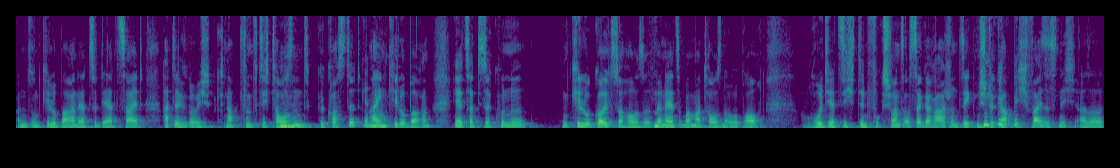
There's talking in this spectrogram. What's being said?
Und so ein Kilobarren, der hat zu der Zeit, hatte, glaube ich, knapp 50.000 mhm. gekostet, genau. ein Kilobarren. Ja, jetzt hat dieser Kunde ein Kilo Gold zu Hause. Wenn er jetzt aber mal 1.000 Euro braucht, holt jetzt sich den Fuchsschwanz aus der Garage und sägt ein Stück ab. Ich weiß es nicht. Also,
